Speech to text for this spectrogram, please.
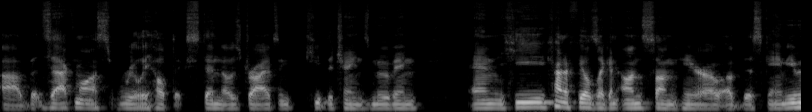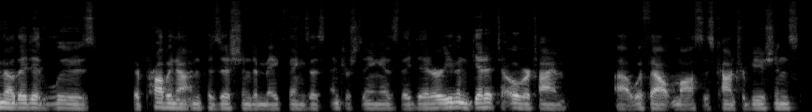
Uh, but Zach Moss really helped extend those drives and keep the chains moving. And he kind of feels like an unsung hero of this game. Even though they did lose, they're probably not in position to make things as interesting as they did or even get it to overtime uh, without Moss's contributions.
